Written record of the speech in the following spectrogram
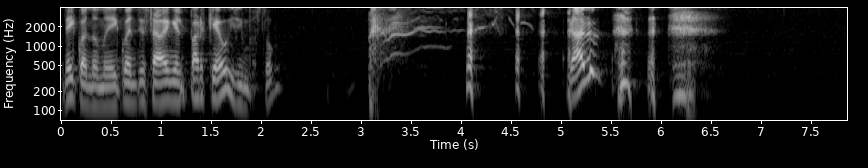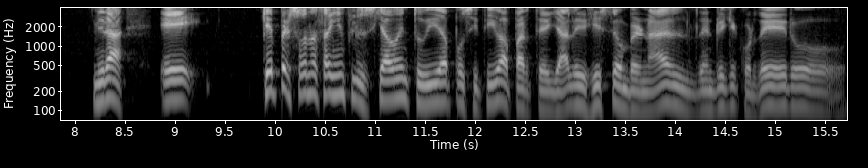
De ahí cuando me di cuenta estaba en el parqueo y sin bastón. claro. Mira, eh, ¿qué personas han influenciado en tu vida positiva? Aparte, ya le dijiste don Bernal, de Enrique Cordero,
